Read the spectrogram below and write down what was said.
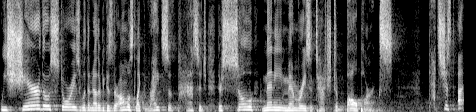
we share those stories with another because they're almost like rites of passage. There's so many memories attached to ballparks. That's just a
